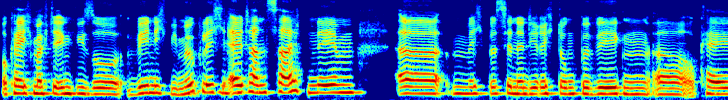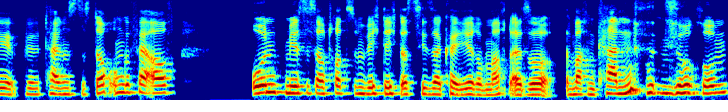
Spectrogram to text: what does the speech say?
okay, ich möchte irgendwie so wenig wie möglich mhm. Elternzeit nehmen, äh, mich bisschen in die Richtung bewegen, äh, okay, wir teilen uns das doch ungefähr auf. Und mir ist es auch trotzdem wichtig, dass dieser Karriere macht, also machen kann, mhm. so rum.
